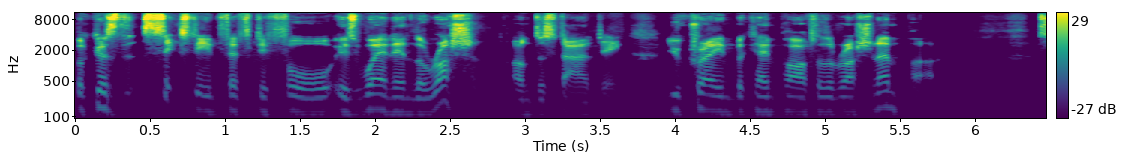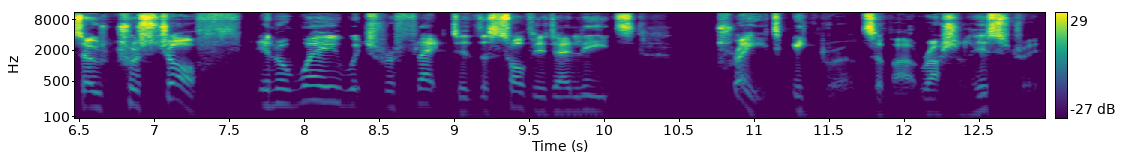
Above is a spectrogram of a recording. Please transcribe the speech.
Because 1654 is when, in the Russian understanding, Ukraine became part of the Russian Empire. So Khrushchev, in a way which reflected the Soviet elite's great ignorance about Russian history,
